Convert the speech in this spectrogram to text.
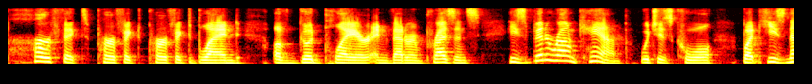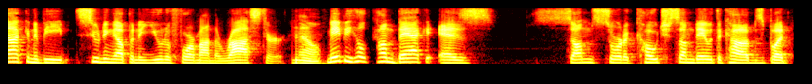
perfect, perfect, perfect blend of good player and veteran presence. He's been around camp, which is cool, but he's not going to be suiting up in a uniform on the roster. No. Maybe he'll come back as some sort of coach someday with the Cubs, but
